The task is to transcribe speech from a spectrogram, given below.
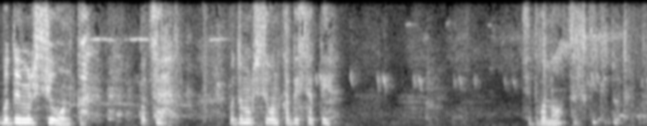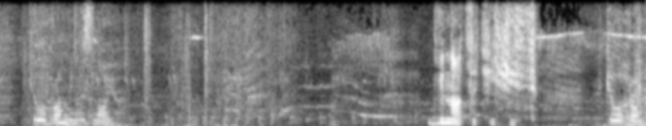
водоемульсіонка. Оце водоемульсіонка 10 чи 12, скільки тут кілограмів, не знаю. 12,6 кілограм.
